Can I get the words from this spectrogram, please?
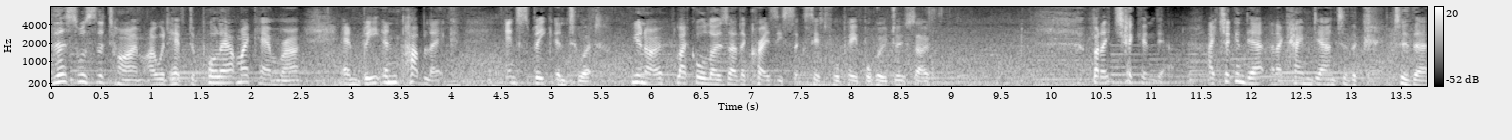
This was the time I would have to pull out my camera and be in public and speak into it. You know, like all those other crazy successful people who do so. But I chickened out. I chickened out and I came down to the to the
